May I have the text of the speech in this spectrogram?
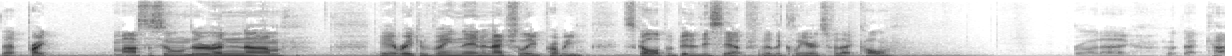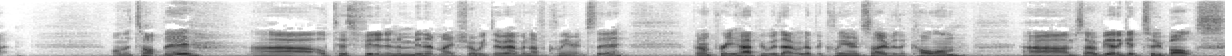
that brake master cylinder and um, yeah, reconvene then and actually probably scallop a bit of this out for the clearance for that column. Righto, got that cut on the top there. Uh, I'll test fit it in a minute, make sure we do have enough clearance there. But I'm pretty happy with that. We've got the clearance over the column. Um, so we'll be able to get two bolts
